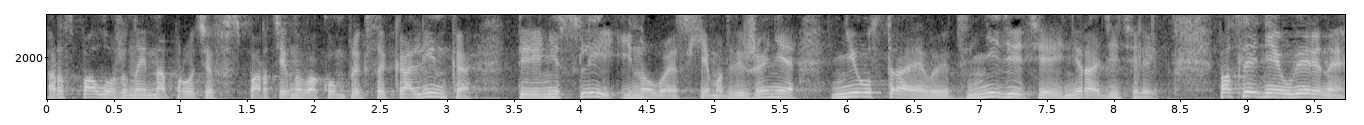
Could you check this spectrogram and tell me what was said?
расположенный напротив спортивного комплекса «Калинка», перенесли, и новая схема движения не устраивает ни детей, ни родителей. Последние уверены,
